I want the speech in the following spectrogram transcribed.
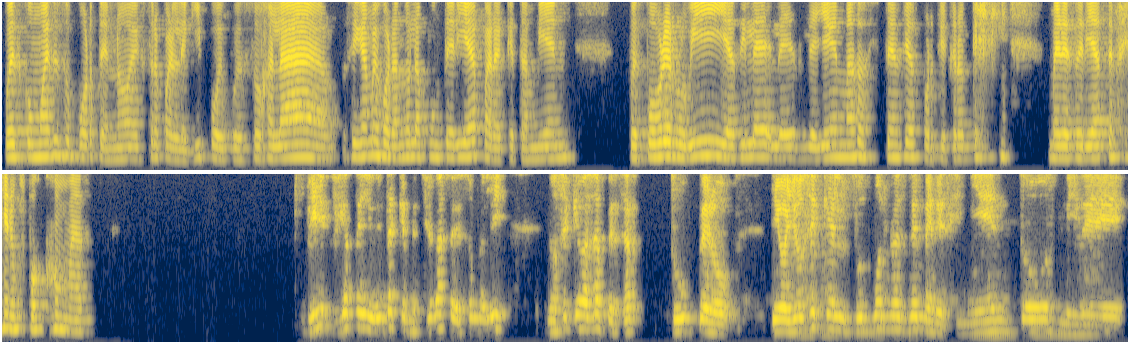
pues como ese soporte, ¿no? Extra para el equipo y pues ojalá siga mejorando la puntería para que también, pues pobre Rubí y así le, le lleguen más asistencias porque creo que merecería tener un poco más. Fí- Fíjate, y ahorita que mencionas eso, Meli, no sé qué vas a pensar tú, pero digo, yo sé que el fútbol no es de merecimientos ni de,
